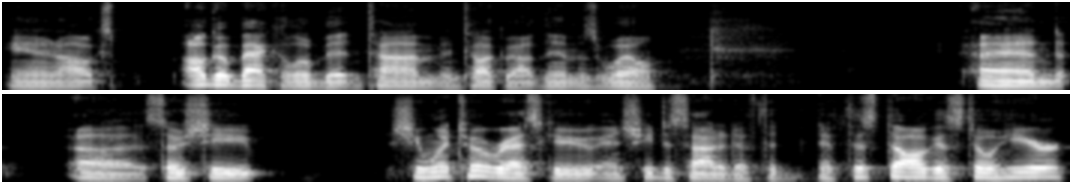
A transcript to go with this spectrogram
and I'll I'll go back a little bit in time and talk about them as well. And uh, so she she went to a rescue and she decided if the if this dog is still here,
